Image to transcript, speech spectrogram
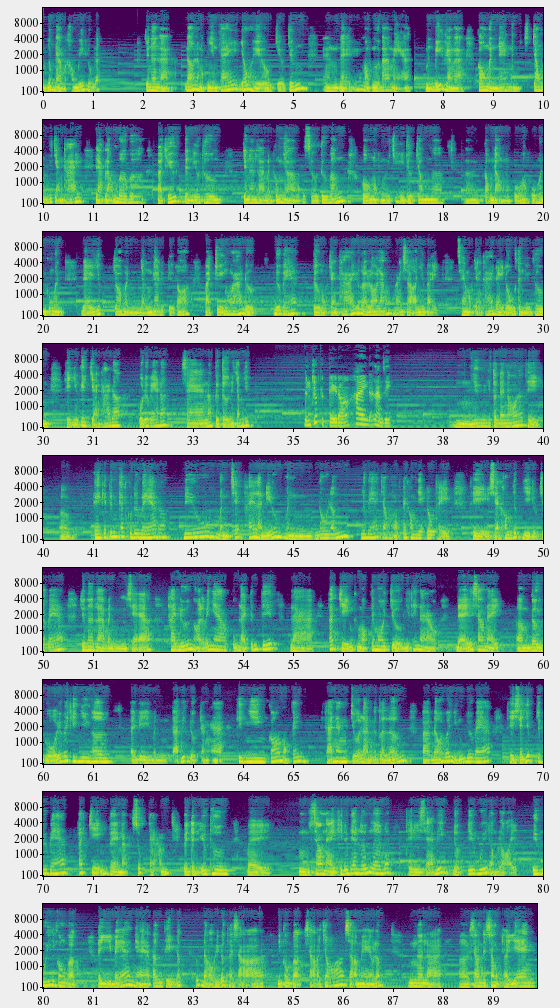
lúc nào mà không biết luôn đó. Cho nên là đó là một những cái dấu hiệu triệu chứng ừ, để một người ba mẹ mình biết rằng là con mình đang trong một cái trạng thái lạc lõng bơ vơ và thiếu tình yêu thương. Cho nên là mình cũng nhờ một cái sự tư vấn của một người chị từ trong uh, cộng đồng của phụ huynh của mình để giúp cho mình nhận ra được điều đó và chuyển hóa được đứa bé từ một trạng thái rất là lo lắng hoảng sợ như vậy sang một trạng thái đầy đủ tình yêu thương. Thì những cái trạng thái đó của đứa bé đó sẽ nó từ từ nó chấm dứt. Đứng trước thực tế đó hai anh đã làm gì? Như như tân đã nói thì uh, cái cái tính cách của đứa bé đó nếu mình xét thấy là nếu mình nuôi nấng đứa bé trong một cái không gian đô thị thì sẽ không giúp gì được cho bé. Cho nên là mình sẽ hai đứa ngồi lại với nhau cũng lại tính tiếp là phát triển một cái môi trường như thế nào để sau này um, gần gũi với thiên nhiên hơn. Tại vì mình đã biết được rằng à thiên nhiên có một cái khả năng chữa lành rất là lớn. Và đối với những đứa bé thì sẽ giúp cho đứa bé phát triển về mặt xúc cảm về tình yêu thương về ừ, sau này khi đứa bé lớn lên đó thì sẽ biết được yêu quý đồng loại yêu quý những con vật. Tại vì bé nhà tân thì rất lúc đầu thì rất là sợ những con vật sợ chó sợ mèo lắm. Nên là uh, sau sau một thời gian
